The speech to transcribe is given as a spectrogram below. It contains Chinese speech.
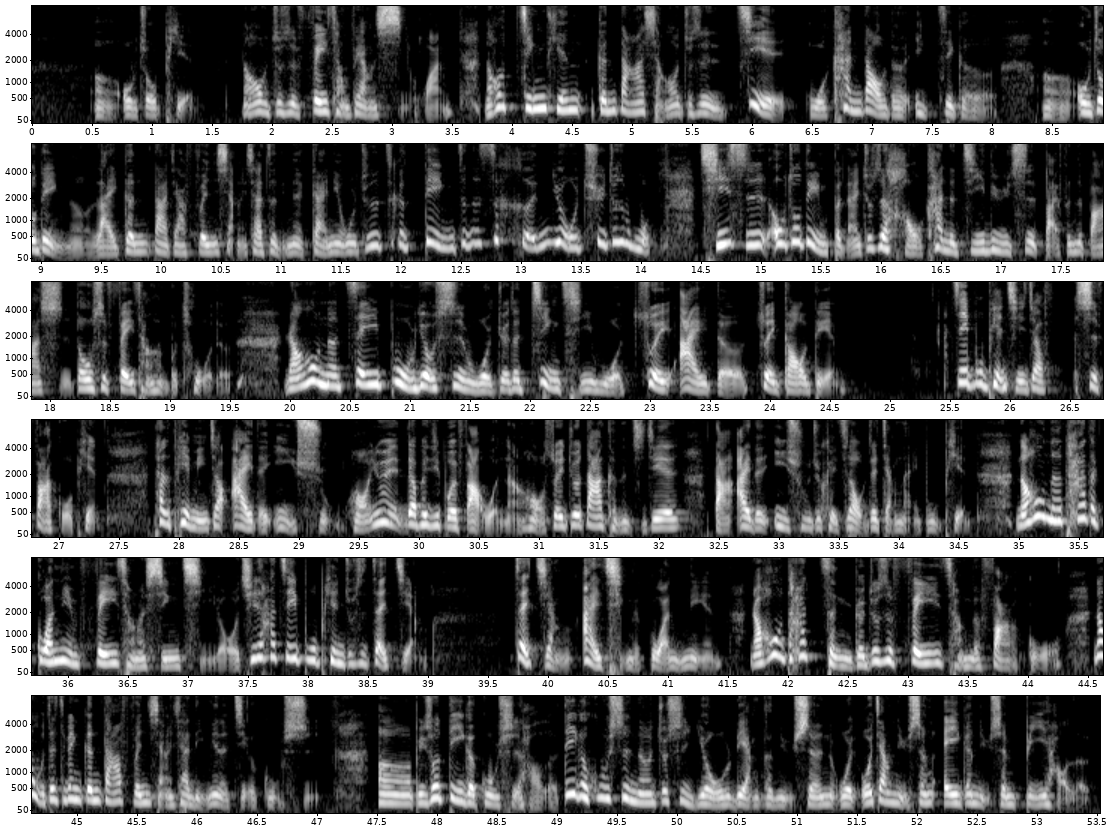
呃，欧洲片。然后就是非常非常喜欢。然后今天跟大家想要就是借我看到的一这个呃欧洲电影呢，来跟大家分享一下这里面的概念。我觉得这个电影真的是很有趣。就是我其实欧洲电影本来就是好看的几率是百分之八十，都是非常很不错的。然后呢，这一部又是我觉得近期我最爱的最高点。这部片其实叫是法国片，它的片名叫《爱的艺术》哈，因为廖佩基不会法文呐哈，所以就大家可能直接打《爱的艺术》就可以知道我在讲哪一部片。然后呢，他的观念非常的新奇哦，其实他这一部片就是在讲在讲爱情的观念，然后他整个就是非常的法国。那我在这边跟大家分享一下里面的几个故事，呃，比如说第一个故事好了，第一个故事呢就是有两个女生，我我讲女生 A 跟女生 B 好了。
